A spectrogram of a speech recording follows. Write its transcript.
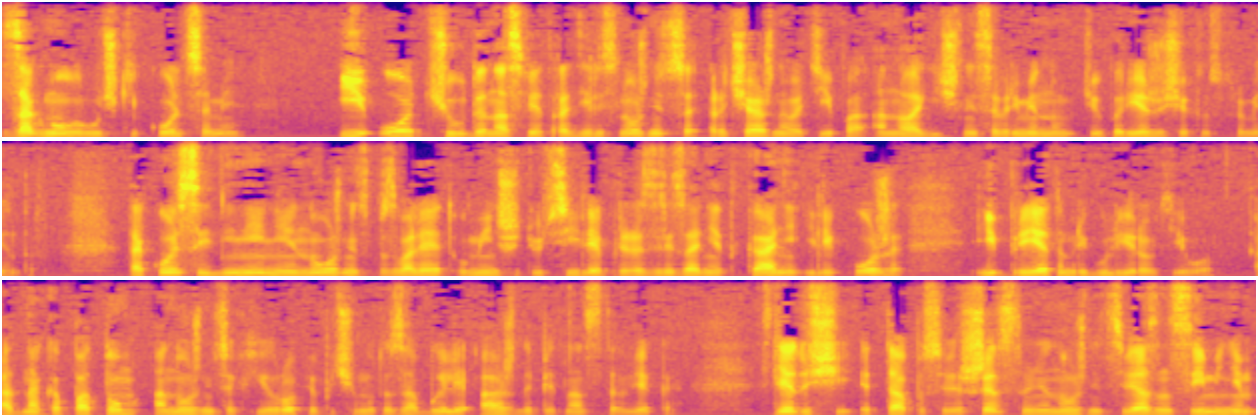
загнул ручки кольцами – и, о чудо, на свет родились ножницы рычажного типа, аналогичные современному типу режущих инструментов. Такое соединение ножниц позволяет уменьшить усилия при разрезании ткани или кожи и при этом регулировать его. Однако потом о ножницах в Европе почему-то забыли аж до 15 века. Следующий этап усовершенствования ножниц связан с именем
